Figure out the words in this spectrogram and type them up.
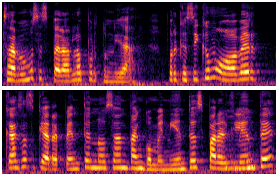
sabemos esperar la oportunidad. Porque así como va a haber casas que de repente no sean tan convenientes para el cliente,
